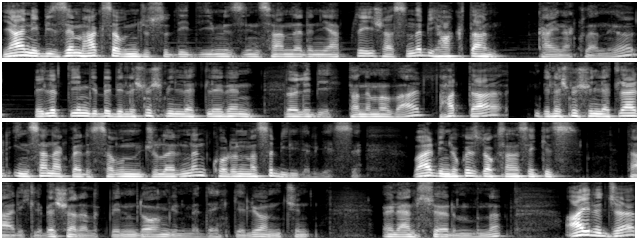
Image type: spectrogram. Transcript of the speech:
Yani bizim hak savunucusu dediğimiz insanların yaptığı iş aslında bir haktan kaynaklanıyor. Belirttiğim gibi Birleşmiş Milletler'in böyle bir tanımı var. Hatta Birleşmiş Milletler İnsan Hakları Savunucularının Korunması Bildirgesi var 1998 tarihli 5 Aralık benim doğum günüme denk geliyor onun için önemsiyorum bunu. Ayrıca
